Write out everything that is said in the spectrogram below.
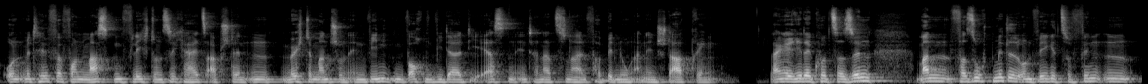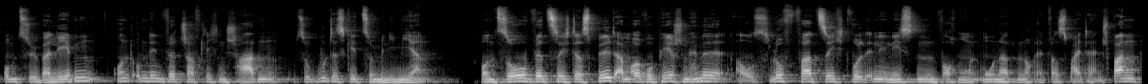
und mit Hilfe von Maskenpflicht und Sicherheitsabständen möchte man schon in wenigen Wochen wieder die ersten internationalen Verbindungen an den Start bringen. Lange Rede, kurzer Sinn. Man versucht Mittel und Wege zu finden, um zu überleben und um den wirtschaftlichen Schaden so gut es geht zu minimieren. Und so wird sich das Bild am europäischen Himmel aus Luftfahrtsicht wohl in den nächsten Wochen und Monaten noch etwas weiter entspannen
